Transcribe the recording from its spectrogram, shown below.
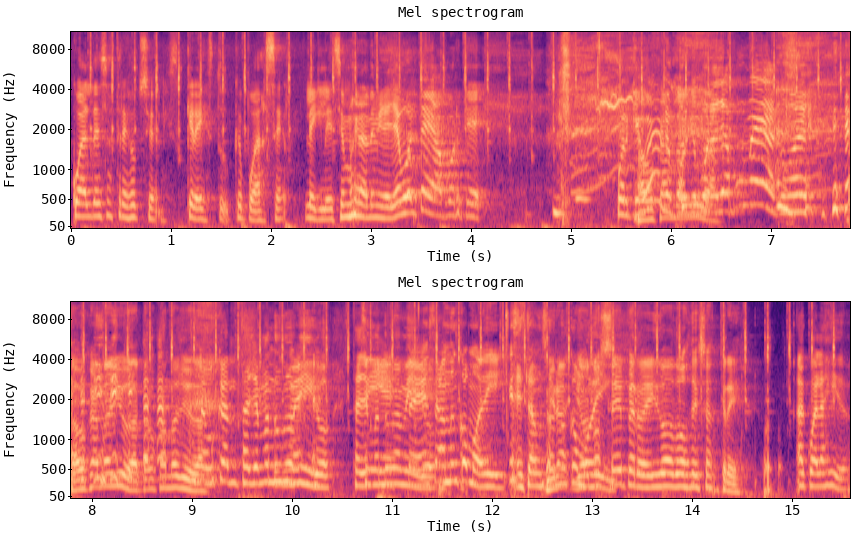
¿Cuál de esas tres opciones crees tú que pueda ser la iglesia más grande? Mira, ella voltea porque... Porque Está bueno, porque por allá fumea. Como es. Está buscando ayuda, está buscando ayuda. Está, buscando- está llamando a un amigo. Está llamando a un amigo. usando un comodín. Está usando Mira, un yo no comodín. sé, pero he ido a dos de esas tres. ¿A cuál has ido?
